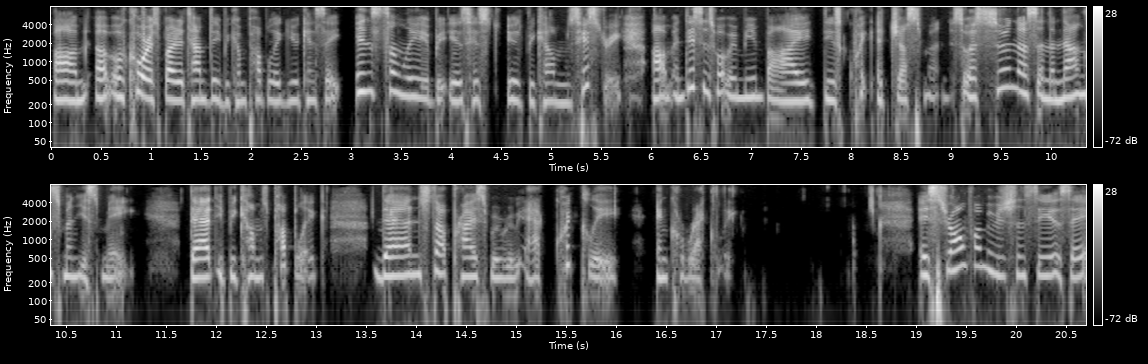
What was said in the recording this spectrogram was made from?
um, of course, by the time they become public, you can say instantly it, it becomes history. Um, and this is what we mean by this quick adjustment. So, as soon as an announcement is made that it becomes public, then stock price will react quickly and correctly. A strong form of efficiency is say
